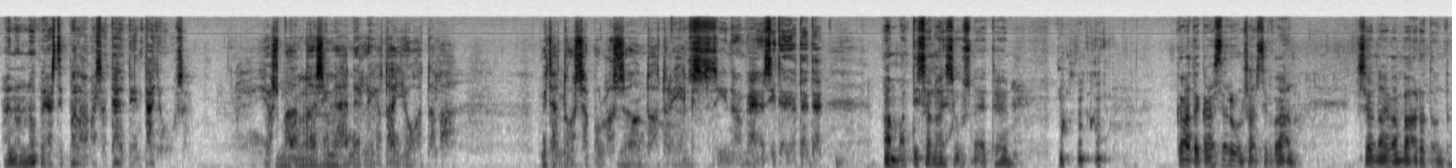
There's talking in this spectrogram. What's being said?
Hän on nopeasti palaamassa täyteen tajuunsa. Jos mä antaisin hänelle jotain juotavaa. Mitä tuossa pullossa on, tohtori Hicks? Siinä on vähän sitä ja tätä. Ammattisalaisuus näytöön. Kaatakaa sitä runsaasti vaan. Se on aivan vaaratonta.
